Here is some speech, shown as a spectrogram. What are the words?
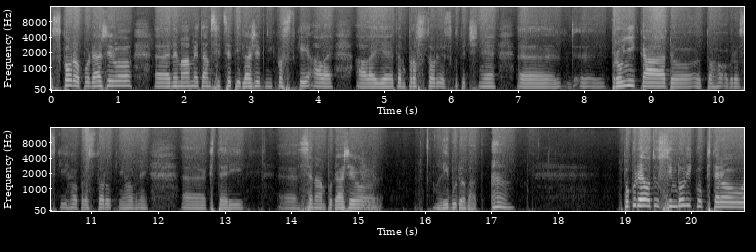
skoro podařilo, eh, nemáme tam sice ty dlažební kostky, ale, ale je ten prostor je skutečně eh, proniká do toho obrovského prostoru knihovny, který se nám podařilo vybudovat. Pokud je o tu symboliku, kterou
